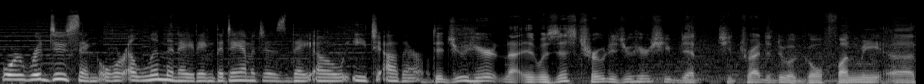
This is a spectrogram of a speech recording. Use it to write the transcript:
or reducing or eliminating the damages they owe each other. Did you hear? Was this true? Did you hear she did? She tried to do a GoFundMe. Uh,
